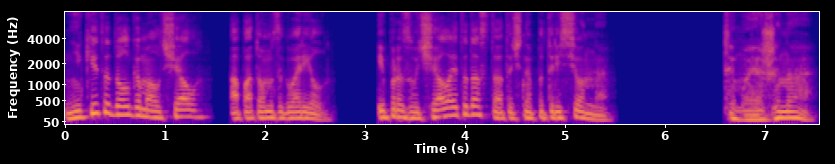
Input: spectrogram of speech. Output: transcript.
Никита долго молчал, а потом заговорил, и прозвучало это достаточно потрясенно. «Ты моя жена,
